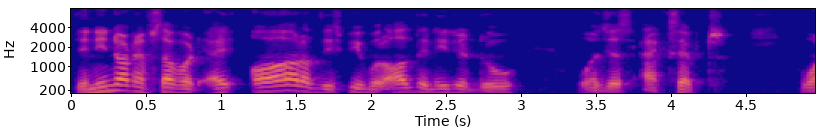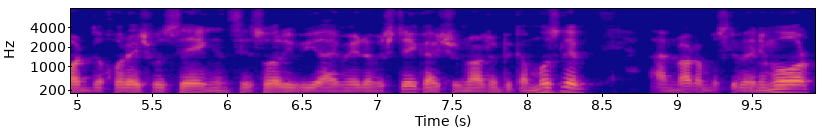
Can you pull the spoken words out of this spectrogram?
They need not have suffered. All of these people, all they needed to do was just accept what the Quraysh was saying and say, sorry, we, I made a mistake. I should not have become Muslim. I'm not a Muslim anymore.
